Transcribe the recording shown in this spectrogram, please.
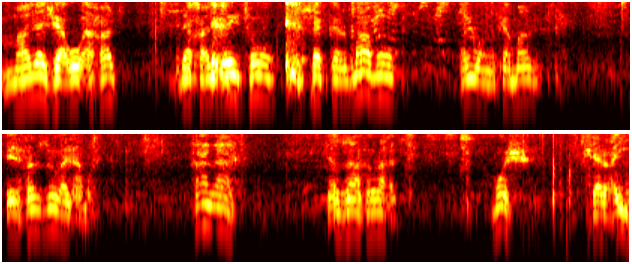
ما لجأوا أحد دخل بيته سكر بابه. هو كمان للحفظ والأمان. هذا تظاهرات مش شرعي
